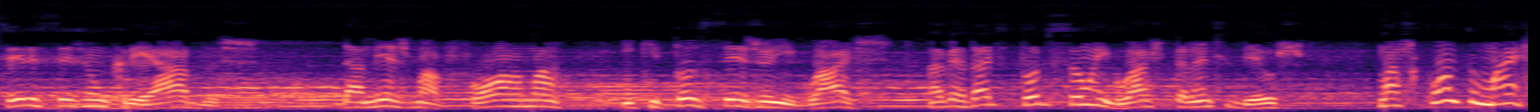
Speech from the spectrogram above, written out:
seres sejam criados da mesma forma e que todos sejam iguais. Na verdade, todos são iguais perante Deus. Mas quanto mais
